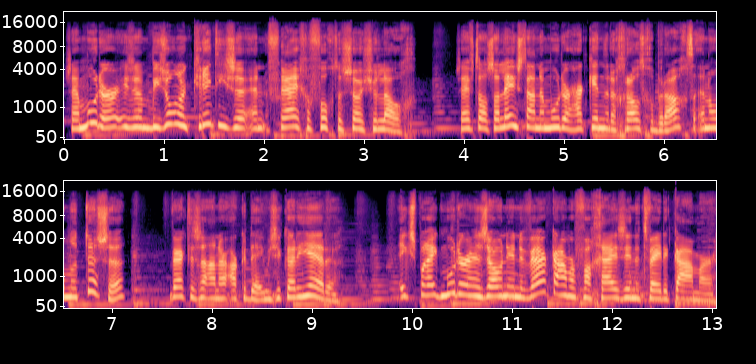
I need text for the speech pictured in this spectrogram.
Zijn moeder is een bijzonder kritische en vrijgevochten socioloog. Ze heeft als alleenstaande moeder haar kinderen grootgebracht en ondertussen werkte ze aan haar academische carrière. Ik spreek moeder en zoon in de werkkamer van Gijs in de Tweede Kamer.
